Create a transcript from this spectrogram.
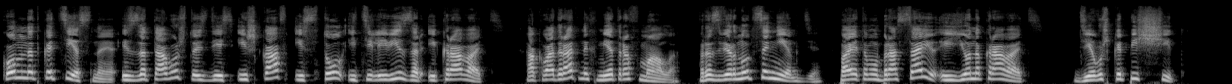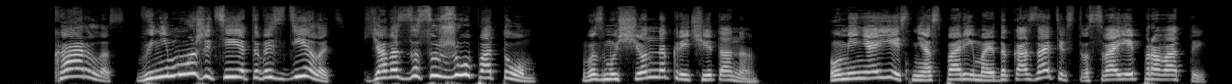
Комнатка тесная из-за того, что здесь и шкаф, и стол, и телевизор, и кровать. А квадратных метров мало. Развернуться негде, поэтому бросаю ее на кровать. Девушка пищит. «Карлос, вы не можете этого сделать! Я вас засужу потом!» Возмущенно кричит она. «У меня есть неоспоримое доказательство своей правоты».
